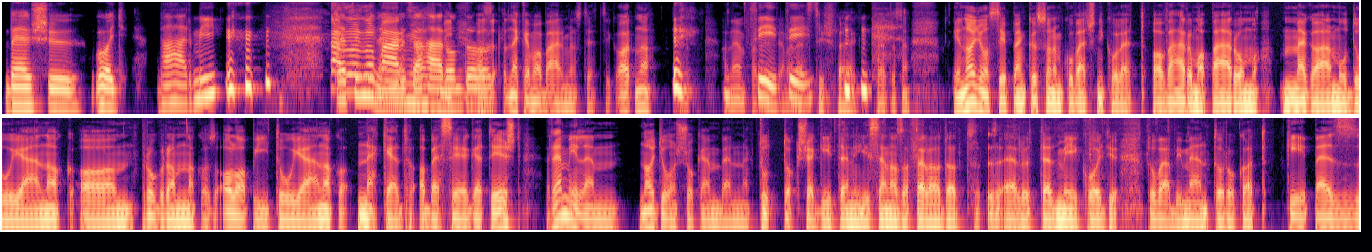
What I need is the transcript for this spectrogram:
belső, vagy bármi. Tehát, hogy mi lenne ez a az három mi? dolog? Az, nekem a bármi azt tetszik. A, na, ha nem felejtem el, ezt is fel, felteszem. Én nagyon szépen köszönöm Kovács Nikolett, a Várom a Párom megálmodójának, a programnak az alapítójának, neked a beszélgetést. Remélem nagyon sok embernek tudtok segíteni, hiszen az a feladat előtted még, hogy további mentorokat képezz,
